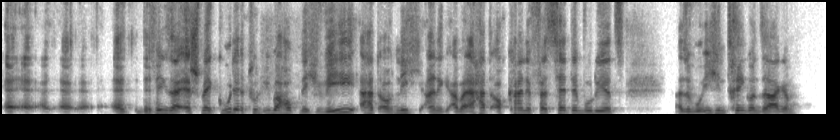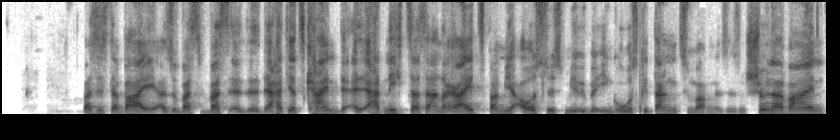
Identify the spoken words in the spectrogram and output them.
Er, deswegen sage ich, er schmeckt gut, er tut überhaupt nicht weh, er hat auch nicht einige, aber er hat auch keine Facette, wo du jetzt, also wo ich ihn trinke und sage, was ist dabei? Also was, was, äh, er hat jetzt kein, er hat nichts, das er an Reiz bei mir auslöst, mir über ihn groß Gedanken zu machen. Es ist ein schöner Wein,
